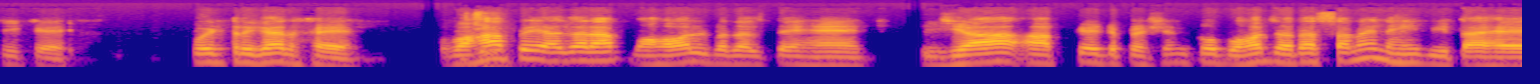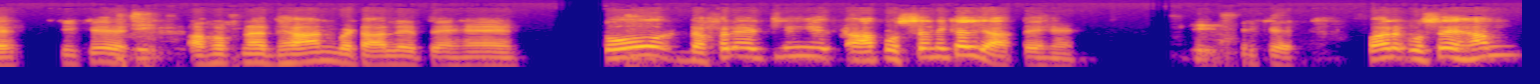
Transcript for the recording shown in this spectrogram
ठीक है कोई ट्रिगर है वहाँ पे अगर आप माहौल बदलते हैं या आपके डिप्रेशन को बहुत ज़्यादा समय नहीं बीता है ठीक है आप अपना ध्यान बटा लेते हैं तो डेफिनेटली आप उससे निकल जाते हैं ठीक है पर उसे हम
